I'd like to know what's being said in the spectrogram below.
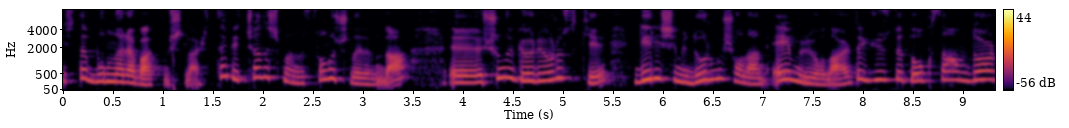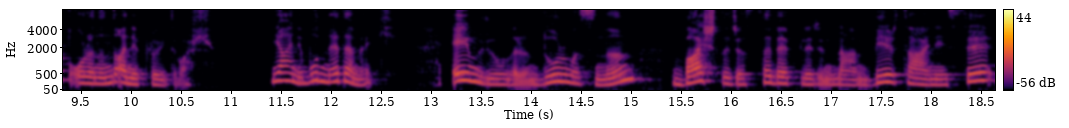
İşte bunlara bakmışlar. Tabii çalışmanın sonuçlarında e, şunu görüyoruz ki gelişimi durmuş olan embriyolarda %94 oranında aneploidi var. Yani bu ne demek? Embriyoların durmasının başlıca sebeplerinden bir tanesi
